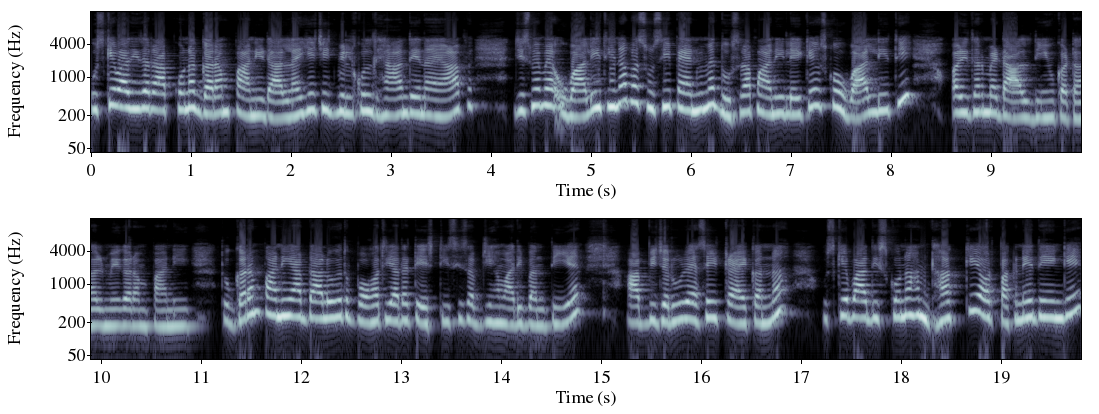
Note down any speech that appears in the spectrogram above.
उसके बाद इधर आपको ना गर्म पानी डालना है, ये चीज़ बिल्कुल ध्यान देना है आप। जिसमें मैं उबाली थी ना, बस उसी पैन में मैं दूसरा पानी लेके उसको उबाल ली थी, और इधर मैं डाल दी हूँ कटहल में गर्म पानी। तो गर्म पानी आप डालोगे तो बहुत ही ज़्यादा टेस्टी सी सब्ज़ी हमारी बनती है। आप भी ज़रूर ऐसे ही ट्राई करना। उसके बाद इसको ना हम ढक के और पकने देंगे।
